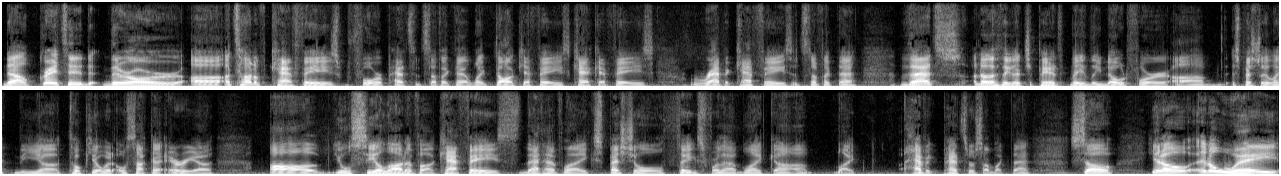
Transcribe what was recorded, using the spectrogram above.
Now, granted, there are uh, a ton of cafes for pets and stuff like that, like dog cafes, cat cafes, rabbit cafes, and stuff like that that's another thing that Japan's mainly known for, uh, especially like the uh, Tokyo and Osaka area. Uh, you'll see a lot of uh, cafes that have like special things for them, like uh, like having pets or something like that. So you know, in a way,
